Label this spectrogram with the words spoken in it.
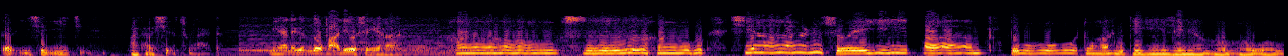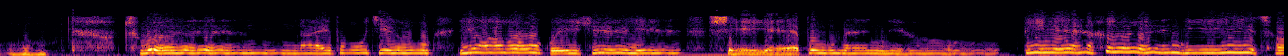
的一些意境，把它写出来的。你看那个落花流水哈。好时候，像水一般不断地流，春来不久要归去也，谁也不能留。别恨离愁，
